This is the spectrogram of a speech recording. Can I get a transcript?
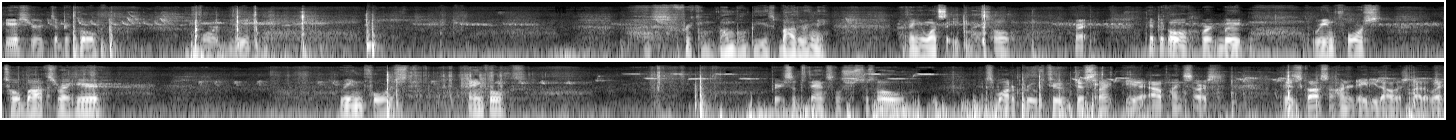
Here's your typical work boot This freaking bumblebee is bothering me. I think it wants to eat my soul. Right. Typical work boot. Reinforced toe box right here. Reinforced ankles. Pretty substantial sole. It's waterproof too, just like the uh, Alpinestars. This costs $180 by the way.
